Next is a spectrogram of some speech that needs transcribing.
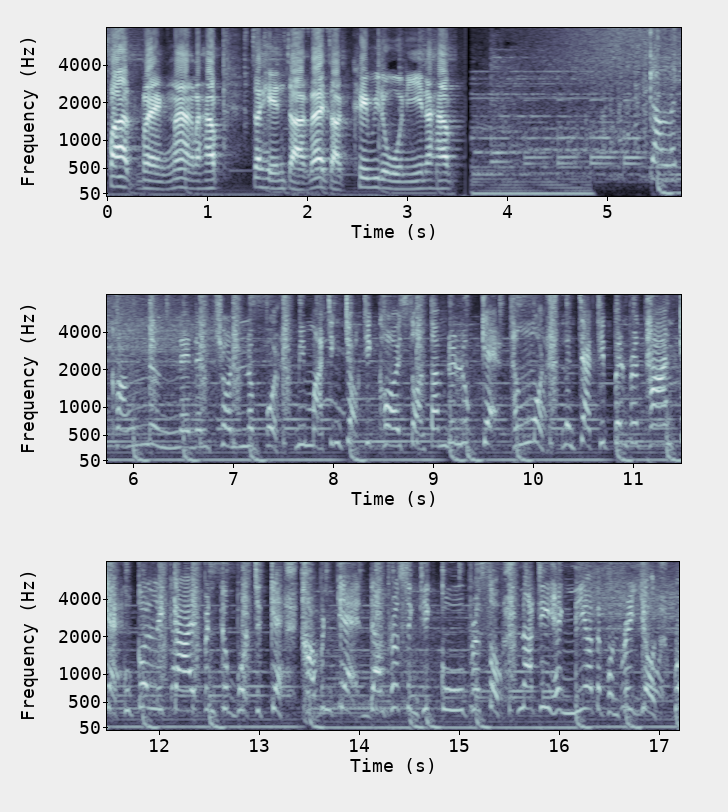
ฟาดแรงมากนะครับจะเห็นจากได้จากคลิปวิดีโอนี้นะครับ ชนบท มีหมาจิ้งจอกที่คอยสอนตามด้วยลูกแกะทั้งหมด หลังจากที่เป็นประธานแกะกูก็เลยกลายเป็นกบฏจะแกะขาวเป็นแกะดำเพราะสิ่งที่กูประสบ หน้าที่แห่งนี้เอาแต่ผลประโยชน์ บ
